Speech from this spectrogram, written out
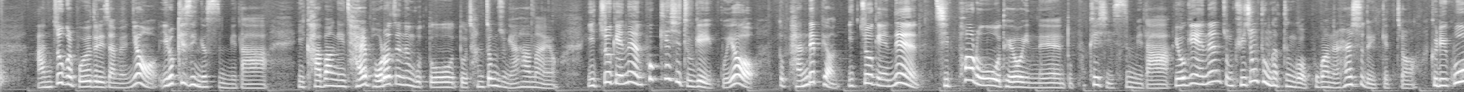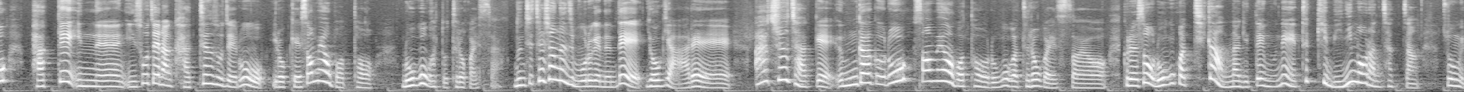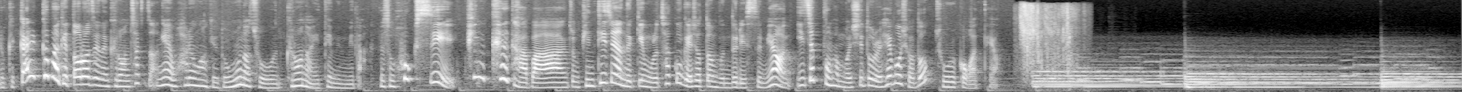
안쪽을 보여드리자면요. 이렇게 생겼습니다. 이 가방이 잘 벌어지는 것도 또 장점 중에 하나예요. 이쪽에는 포켓이 두 개 있고요. 또 반대편 이쪽에는 지퍼로 되어 있는 또 포켓이 있습니다. 여기에는 좀 귀중품 같은 거 보관을 할 수도 있겠죠. 그리고 밖에 있는 이 소재랑 같은 소재로 이렇게 썸웨어 버터 로고가 또 들어가 있어요. 눈치채셨는지 모르겠는데 여기 아래에 아주 작게 음각으로 썸웨어 버터 로고가 들어가 있어요. 그래서 로고가 티가 안 나기 때문에 특히 미니멀한 착장, 좀 이렇게 깔끔하게 떨어지는 그런 착장에 활용하기에 너무나 좋은 그런 아이템입니다. 그래서 혹시 핑크 가방 좀 빈티지한 느낌으로 찾고 계셨던 분들 있으면 이 제품 한번 시도를 해보셔도 좋을 것 같아요.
